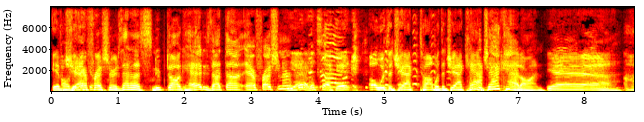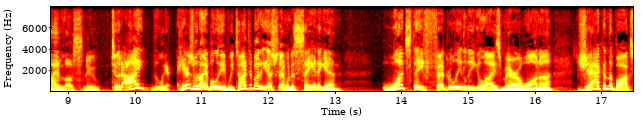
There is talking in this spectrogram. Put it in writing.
if Oh, the air Jack? freshener is that a Snoop Dogg head? Is that the air freshener? yeah, it looks like it. Oh, with the Jack top, with the Jack With the hat. Jack hat on. Yeah. I love Snoop. Dude, I here's what I believe. We talked about it yesterday. I'm going to say it again. Once they federally legalize marijuana, Jack in the Box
